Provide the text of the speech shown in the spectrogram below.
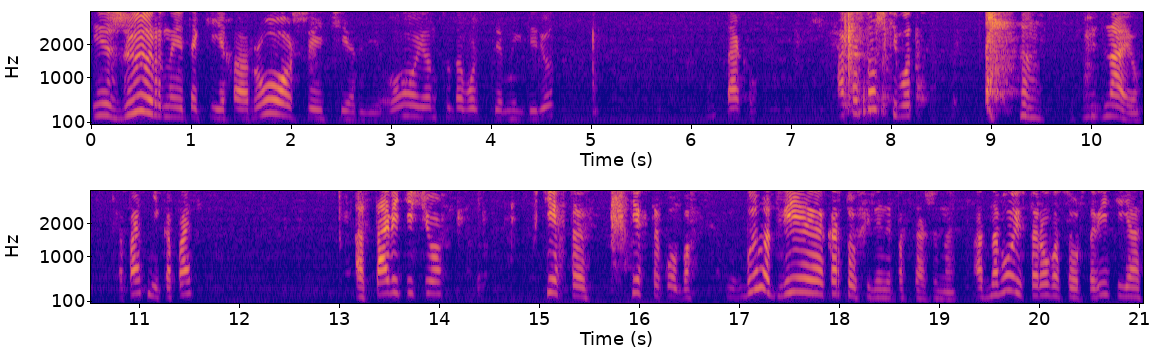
И жирные такие, хорошие черви. Ой, он с удовольствием их берет. Вот так вот. А картошки вот, не знаю, копать, не копать. Оставить еще в тех-то, в тех-то колбах. Было две картофелины посажено. Одного и второго сорта. Видите, я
